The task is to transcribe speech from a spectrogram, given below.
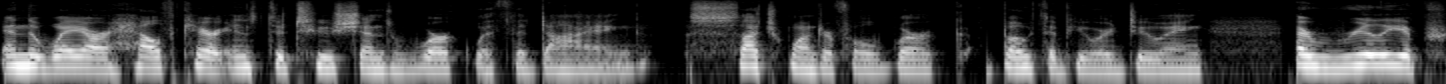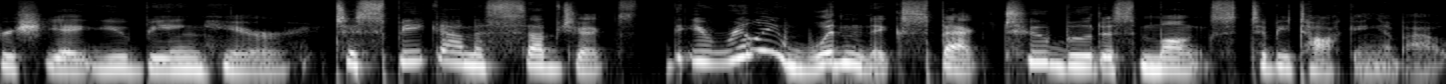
in the way our healthcare institutions work with the dying. Such wonderful work both of you are doing. I really appreciate you being here to speak on a subject that you really wouldn't expect two Buddhist monks to be talking about.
